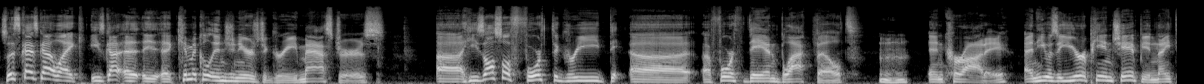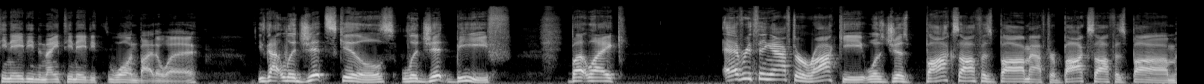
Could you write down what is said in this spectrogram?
So this guy's got like he's got a, a chemical engineer's degree, master's. Uh, he's also a fourth degree, uh, a fourth Dan black belt mm-hmm. in karate, and he was a European champion 1980 to 1981. By the way, he's got legit skills, legit beef, but like everything after Rocky was just box office bomb after box office bomb.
